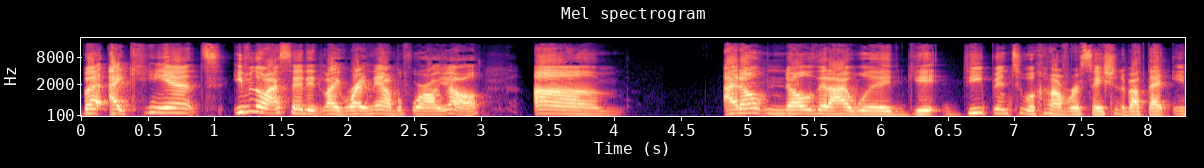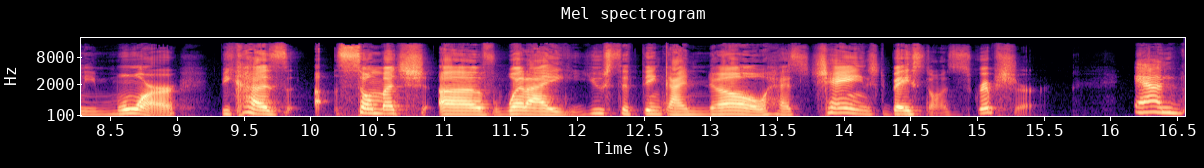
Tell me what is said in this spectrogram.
But I can't, even though I said it like right now before all y'all, um, I don't know that I would get deep into a conversation about that anymore because uh, so much of what I used to think I know has changed based on scripture and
